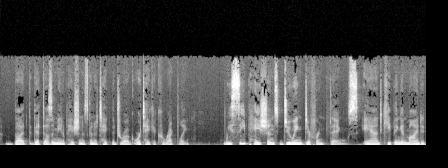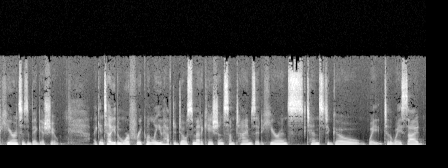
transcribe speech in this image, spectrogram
but that doesn't mean a patient is going to take the drug or take it correctly. We see patients doing different things, and keeping in mind adherence is a big issue. I can tell you the more frequently you have to dose a medication, sometimes adherence tends to go way to the wayside.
